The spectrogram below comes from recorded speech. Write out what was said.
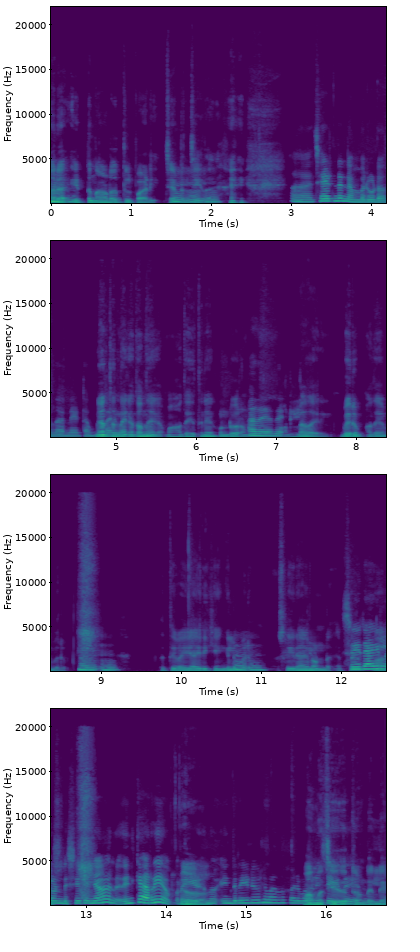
അല്ല. എട്ട് നാടകത്തിൽ പാടി ചേട്ടൻ ചെയ്ത. ചേട്ടന്റെ നമ്പർ കൂടെ ഒന്ന് തരണേ ഞാൻ തന്നേക്കാം തന്നേക്കാം. അദ്ദേഹത്തിനെ കൊണ്ടുവരണം. നല്ലതായിരിക്കും. വരും അദ്ദേഹം വരും. വയ്യായിരിക്കെങ്കിലും വരും. ശ്രീരാഗിലുണ്ട് ശ്രീരാഗിലുണ്ട്. ശരി ഞാൻ എനിക്കറിയാം. റേഡിയോയിൽ വന്ന് പരിപാടി. ചെയ്തിട്ടുണ്ടല്ലേ?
